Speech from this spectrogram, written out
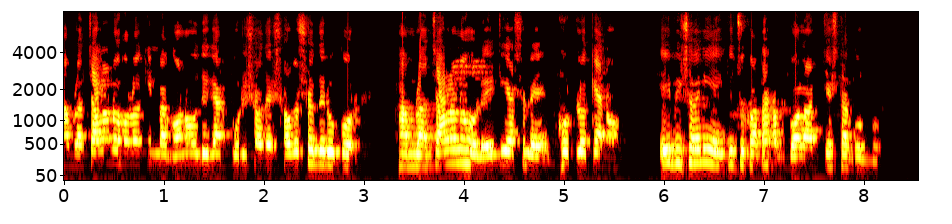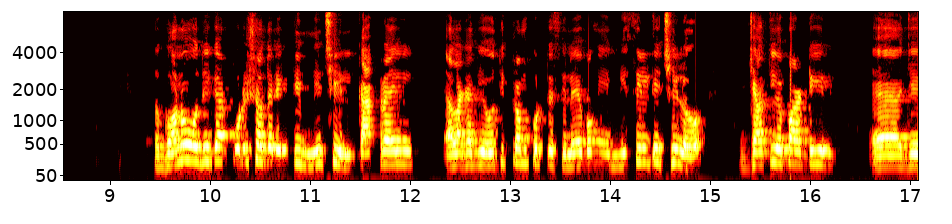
হামলা চালানো হলো কিংবা গণ অধিকার পরিষদের সদস্যদের উপর হামলা চালানো হলো, এটি আসলে ঘটলো কেন? এই বিষয় নিয়ে কিছু কথা বলার চেষ্টা করব। গণ অধিকার পরিষদের একটি মিছিল কাকরাইল এলাকা দিয়ে অতিক্রম করতেছিল এবং এই মিছিলটি ছিল জাতীয় পার্টির যে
